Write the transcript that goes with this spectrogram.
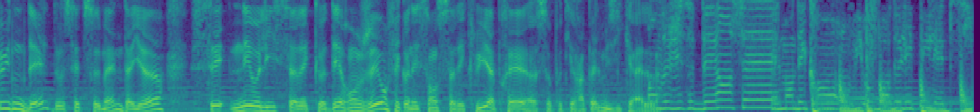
une des de cette semaine d'ailleurs, c'est Néolis avec Dérangé. On fait connaissance avec lui après euh, ce petit rappel musical. On veut juste se déhancher. Tellement d'écrans, on vit au bord de l'épilepsie.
